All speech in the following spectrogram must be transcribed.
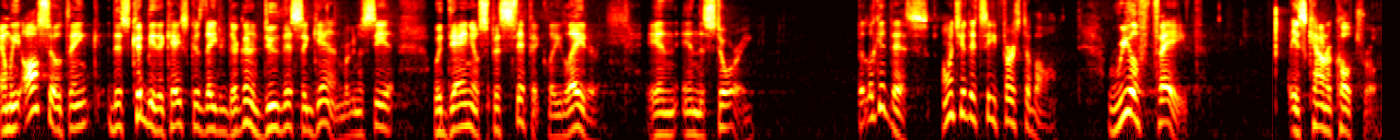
And we also think this could be the case because they, they're going to do this again. We're going to see it with Daniel specifically later in, in the story. But look at this. I want you to see, first of all, real faith is countercultural.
